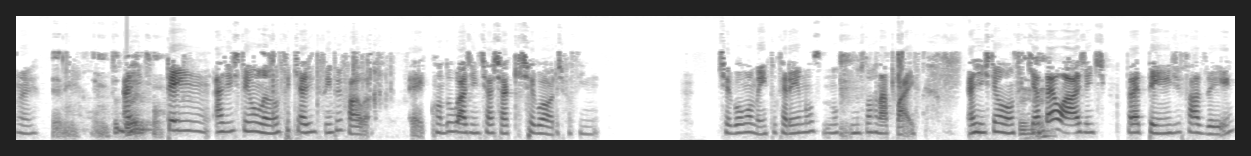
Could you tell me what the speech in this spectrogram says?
É. É, é muito A doido, gente, pô. tem, a gente tem um lance que a gente sempre fala. É, quando a gente achar que chegou a hora, tipo assim, chegou o momento, queremos nos, nos tornar pais. A gente tem um lance que Uhum. até lá a gente pretende fazer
